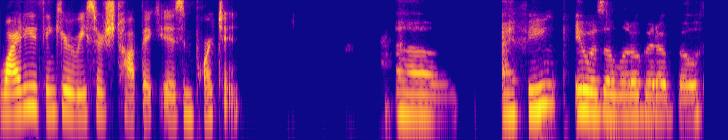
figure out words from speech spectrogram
Why do you think your research topic is important? Um, I think it was a little bit of both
